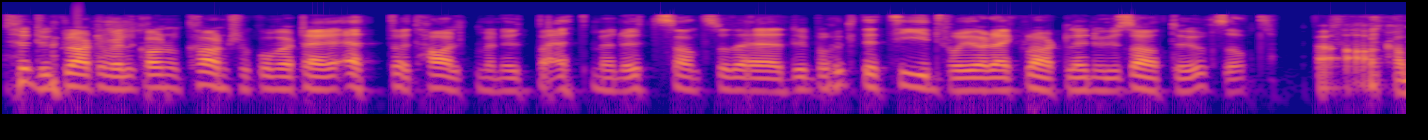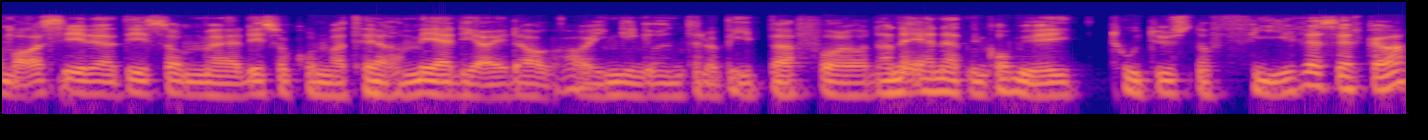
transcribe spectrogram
du klarte vel kanskje å konvertere ett og et halvt minutt på ett minutt. Sant? Så det, du brukte tid for å gjøre deg klar til en USA-tur. Ja, jeg kan bare si det at de som, de som konverterer media i dag, har ingen grunn til å pipe. For denne enheten kom jo i 2004 ca.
